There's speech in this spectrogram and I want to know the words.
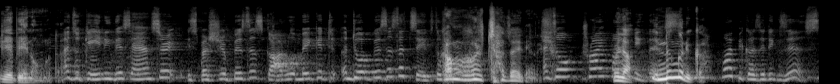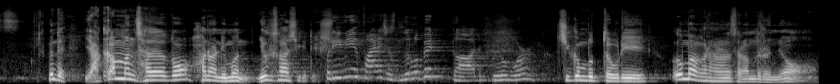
예배해 놓은 거다. And so gaining this answer, especially your business, God will make it into a business that saves the 그럼 world. 그걸 찾아야 되는 And 거죠. so try 왜냐? finding this. 있는 거니까. Why? Because it exists. 근데 약간만 찾아도 하나님은 역사하시게 돼 있어요. But even if you find it just a little bit, God will work. 지금부터 우리 음악을 하는 사람들은요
